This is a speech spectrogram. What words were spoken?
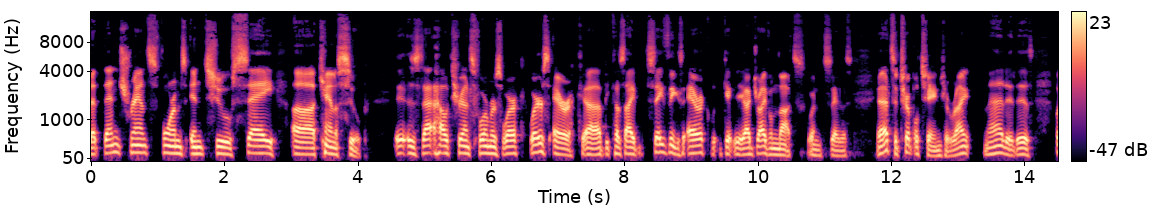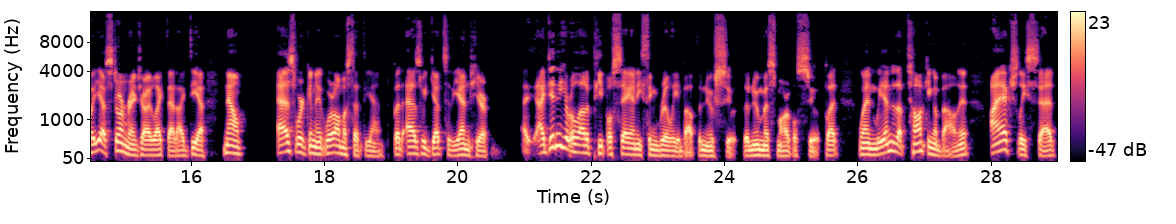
that then transforms into, say, a can of soup. Is that how Transformers work? Where's Eric? Uh, because I say things, Eric, get, I drive him nuts when I say this. Yeah, that's a triple changer, right? That it is. But yeah, Storm Ranger, I like that idea. Now, as we're gonna, we're almost at the end, but as we get to the end here, I, I didn't hear a lot of people say anything really about the new suit, the new Miss Marvel suit. But when we ended up talking about it, I actually said,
